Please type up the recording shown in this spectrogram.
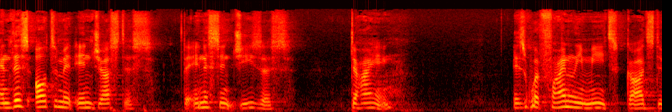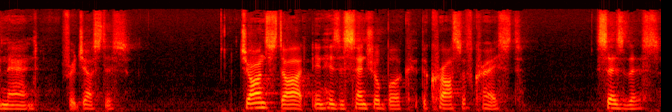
And this ultimate injustice, the innocent Jesus dying, is what finally meets God's demand for justice. John Stott, in his essential book, The Cross of Christ, says this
